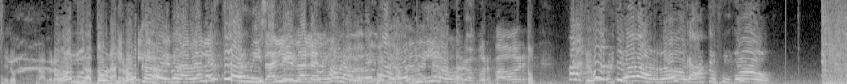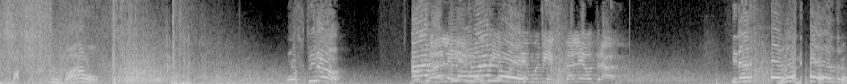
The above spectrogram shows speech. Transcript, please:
Pero, cabrón, date una roca. Dale, dale, tirar misiles, dale, dale la muro. Dale muro, por favor. Tira la roca. fumado. Va fumado. ¡Hostia! Dale, muy bien, muy bien, muy bien. Dale otra. Tira tira otro.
